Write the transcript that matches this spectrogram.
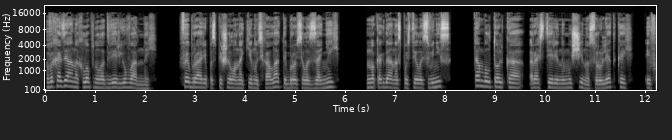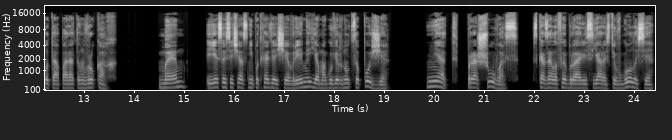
Выходя, она хлопнула дверью ванной. Фебруари поспешила накинуть халат и бросилась за ней, но когда она спустилась вниз, там был только растерянный мужчина с рулеткой и фотоаппаратом в руках. «Мэм, если сейчас неподходящее время, я могу вернуться позже». «Нет, прошу вас», — сказала Фебруари с яростью в голосе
